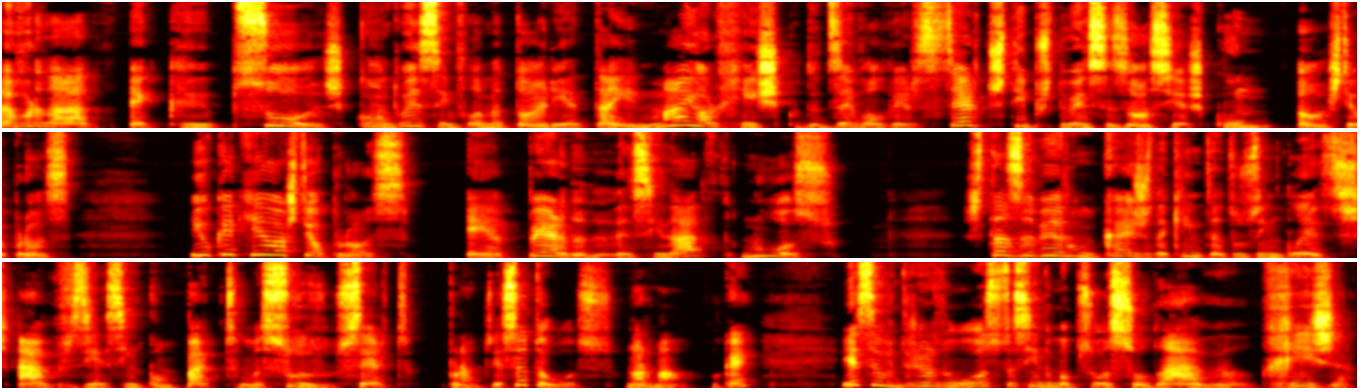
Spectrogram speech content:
a verdade é que pessoas com doença inflamatória têm maior risco de desenvolver certos tipos de doenças ósseas, como a osteoporose. E o que é que é a osteoporose? É a perda de densidade no osso. Estás a ver um queijo da quinta dos ingleses, abres e é assim compacto, maçudo, certo? Pronto, esse é o teu osso, normal, ok? Esse é o interior do osso assim de uma pessoa saudável, rija.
